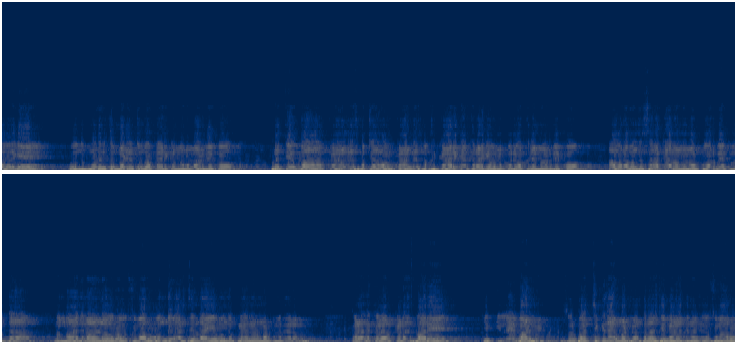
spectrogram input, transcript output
ಅವರಿಗೆ ಒಂದು ಮುಡಿಲು ಮಡಿಲು ತುಂಬೋ ಕಾರ್ಯಕ್ರಮವನ್ನು ಮಾಡಬೇಕು. ಪ್ರತಿಯೊಬ್ಬ ಕಾಂಗ್ರೆಸ್ ಪಕ್ಷ ಅವ್ರ ಕಾಂಗ್ರೆಸ್ ಪಕ್ಷದ ಕಾರ್ಯಕರ್ತರಾಗಿ ಅವರನ್ನು ಪರಿವರ್ತನೆ ಮಾಡಬೇಕು. ಅವರ ಒಂದು ಸಹಕಾರವನ್ನು ನಾವು ಕೋರಬೇಕು ಅಂತ ನಮ್ಮ ಆದಿನಾರಾಯಣ ಅವರು ಸುಮಾರು ಒಂದು ವರ್ಷದಿಂದ ಈ ಒಂದು ಪ್ಲಾನ್ ಅನ್ನು ಮಾಡ್ಕೊಂಡು ಅವರು. ಕಳೆದ ಕಳೆದ ಬಾರಿ ಇಲ್ಲೇ ಮಾಡಿದ್ವಿ ಸ್ವಲ್ಪ ಚಿಕ್ಕದಾಗಿ ಮಾಡಿದ್ವಿ ಅಂತಾರಾಷ್ಟ್ರೀಯ ಮೇಳ ದಿನ ಸುಮಾರು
